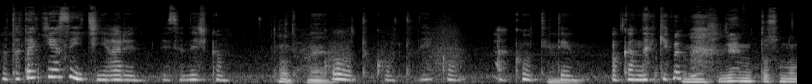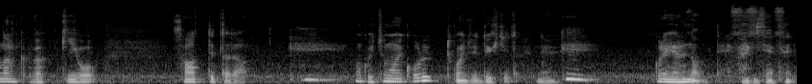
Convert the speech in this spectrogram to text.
まあ、叩きやすい位置にあるんですよねしかもそうだね。こうとこうとね。こうあこうって言ってもわかんないけど、でも自然とそのなんか楽器を触ってたらうん。なんかいつの間にかあれって感じでできてたよね。うん、これやるのみたいな感じでね。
